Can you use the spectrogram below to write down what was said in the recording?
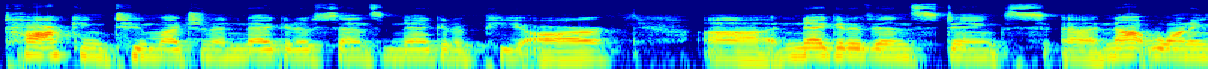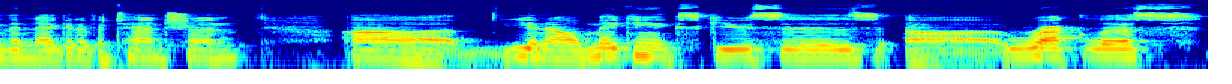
Talking too much in a negative sense, negative PR. Uh, negative instincts, uh, not wanting the negative attention. Uh, you know, making excuses, uh, reckless,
